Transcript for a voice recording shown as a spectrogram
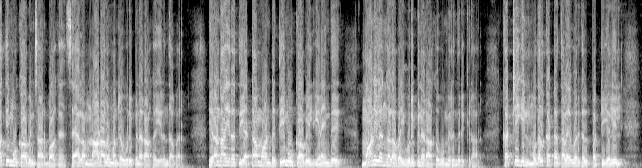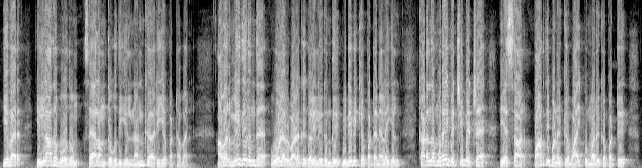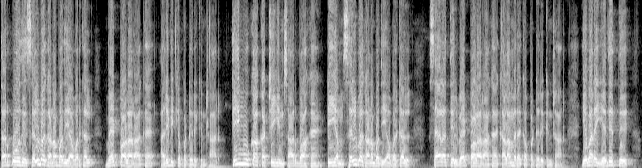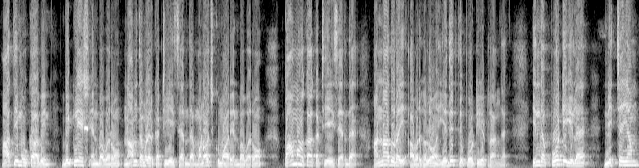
அதிமுகவின் சார்பாக சேலம் நாடாளுமன்ற உறுப்பினராக இருந்தவர். இரண்டாயிரத்தி எட்டாம் ஆண்டு திமுகவில் இணைந்து மாநிலங்களவை உறுப்பினராகவும் இருந்திருக்கிறார். கட்சியின் முதல் கட்ட தலைவர்கள் பட்டியலில் இவர் இல்லாத போதும் சேலம் தொகுதியில் நன்கு அறியப்பட்டவர். அவர் மீதிருந்த ஊழல் வழக்குகளில் இருந்து விடுவிக்கப்பட்ட நிலையில் கடந்த முறை வெற்றி பெற்ற எஸ் ஆர் பார்த்திபனுக்கு வாய்ப்பு மறுக்கப்பட்டு தற்போது செல்வ கணபதி அவர்கள் வேட்பாளராக அறிவிக்கப்பட்டிருக்கின்றார். திமுக கட்சியின் சார்பாக டி எம் செல்வ கணபதி அவர்கள் சேலத்தில் வேட்பாளராக களமிறக்கப்பட்டிருக்கின்றார். இவரை எதிர்த்து அதிமுகவின் விக்னேஷ் என்பவரும் நாம் தமிழர் கட்சியை சேர்ந்த மனோஜ்குமார் என்பவரும் பாமக கட்சியை சேர்ந்த அண்ணாதுரை அவர்களும் எதிர்த்து போட்டியிடுறாங்க. இந்த போட்டியில நிச்சயம்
